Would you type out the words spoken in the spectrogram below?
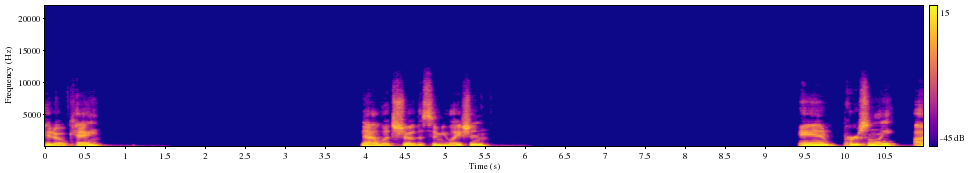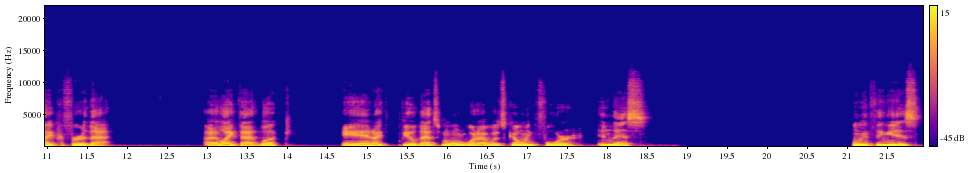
hit OK. Now let's show the simulation. And personally, I prefer that. I like that look, and I feel that's more what I was going for in this. Only thing is,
